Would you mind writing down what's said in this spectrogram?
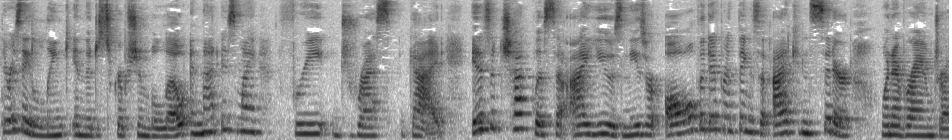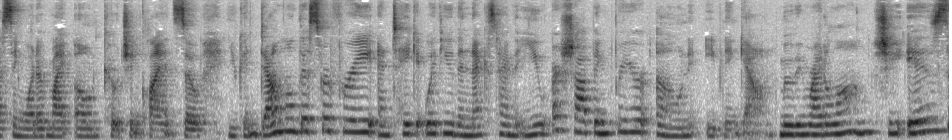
there is a link in the description below and that is my free dress guide. It is a checklist that I use and these are all the different things that I consider whenever I am dressing one of my own coaching clients. So you can download this for free and take it with you the next time that you are shopping for your own evening gown. Moving right along, she is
